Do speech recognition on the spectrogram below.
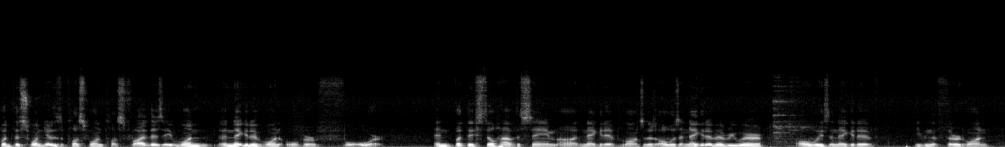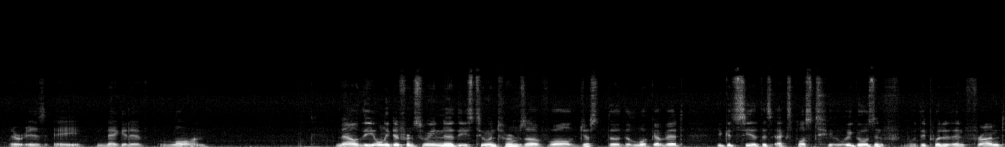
but this one here is a plus 1 plus 5. There's a 1, a negative 1 over 4. And But they still have the same uh, negative ln. So there's always a negative everywhere, always a negative. Even the third one, there is a negative ln. Now the only difference between uh, these two in terms of, well, just the, the look of it, you could see that this x plus 2, it goes in, they put it in front,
